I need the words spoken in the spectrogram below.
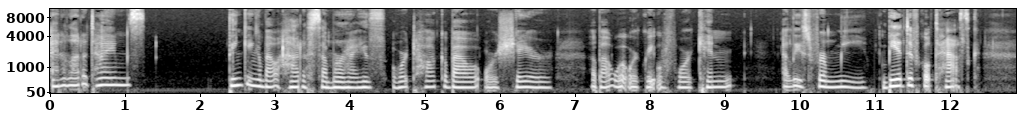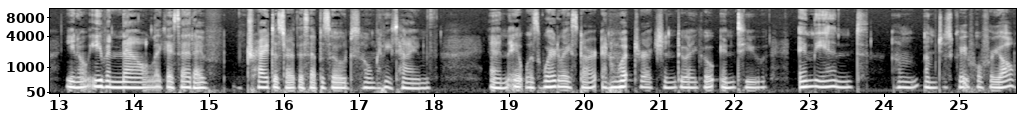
And a lot of times thinking about how to summarize or talk about or share about what we're grateful for can, at least for me, be a difficult task. You know, even now, like I said, I've tried to start this episode so many times, and it was where do I start and what direction do I go into? In the end, I'm I'm just grateful for y'all.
